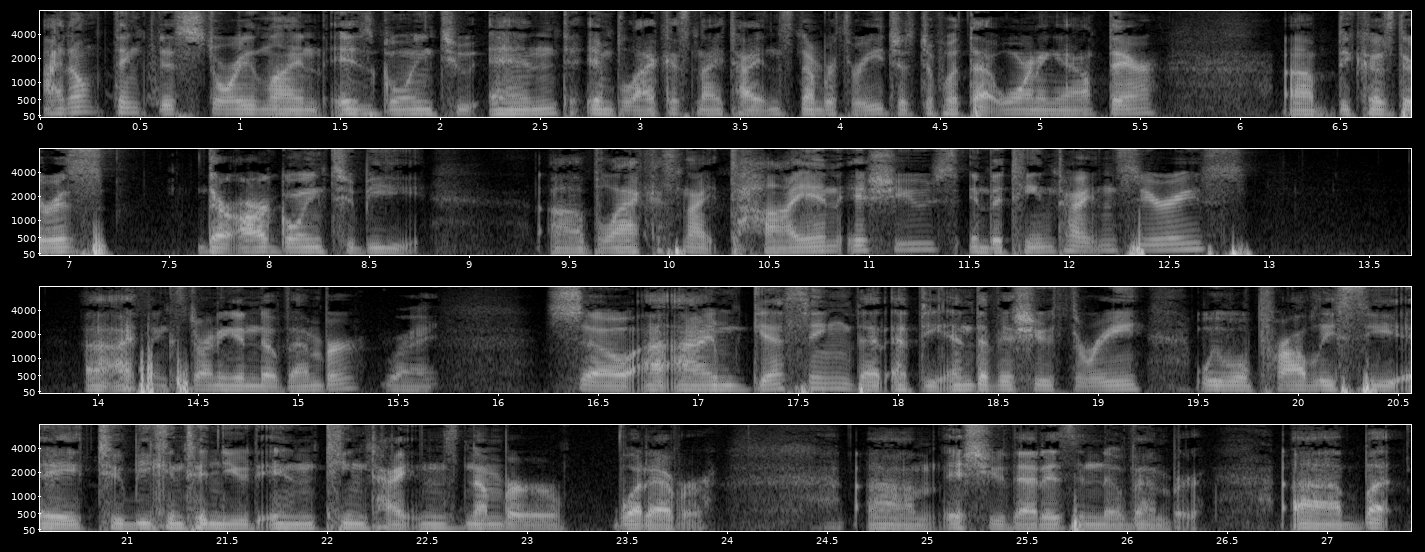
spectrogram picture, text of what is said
I don't think this storyline is going to end in Blackest Night Titans number three. Just to put that warning out there, uh, because there is there are going to be uh, Blackest Night tie-in issues in the Teen Titans series. I think starting in November. Right. So I- am guessing that at the end of issue three, we will probably see a to be continued in Teen Titans number whatever um, issue that is in November. Uh, but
